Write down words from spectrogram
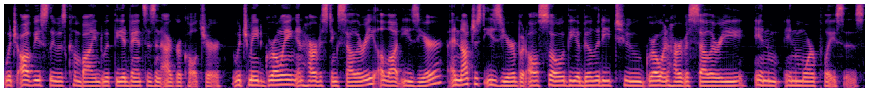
which obviously was combined with the advances in agriculture, which made growing and harvesting celery a lot easier. And not just easier, but also the ability to grow and harvest celery in, in more places.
